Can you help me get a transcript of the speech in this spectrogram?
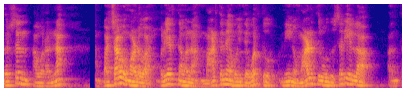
ದರ್ಶನ್ ಅವರನ್ನು ಬಚಾವು ಮಾಡುವ ಪ್ರಯತ್ನವನ್ನು ಮಾಡ್ತಾನೆ ಹೋಯ್ತೆ ಹೊರತು ನೀನು ಮಾಡುತ್ತಿರುವುದು ಸರಿಯಲ್ಲ ಅಂತ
